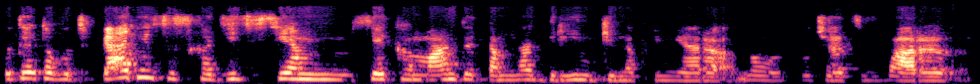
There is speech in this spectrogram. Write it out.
Вот это вот в пятницу сходить всем, всей команды там на дринки, например, ну, получается, в бары,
